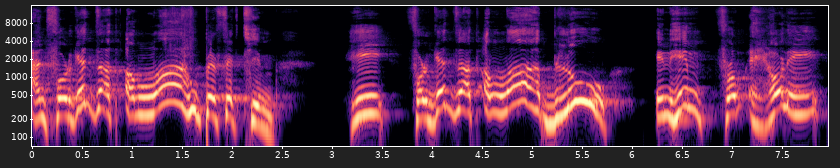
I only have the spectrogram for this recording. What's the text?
and forget that Allah who perfect him. He forget that Allah blew in him from a holy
